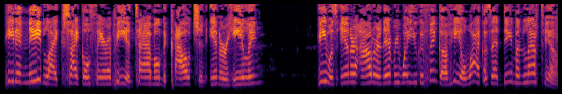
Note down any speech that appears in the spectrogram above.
he didn't need like psychotherapy and time on the couch and inner healing. He was inner, outer, and every way you could think of healed. Why? Cause that demon left him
